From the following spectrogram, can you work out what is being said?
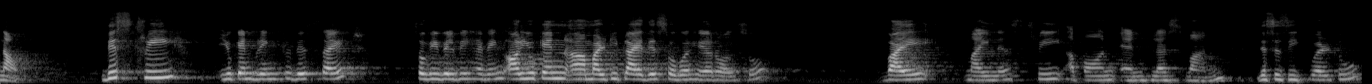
Now, this 3 you can bring to this side. So we will be having, or you can uh, multiply this over here also. y minus 3 upon n plus 1. This is equal to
